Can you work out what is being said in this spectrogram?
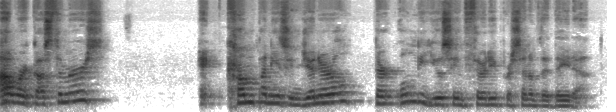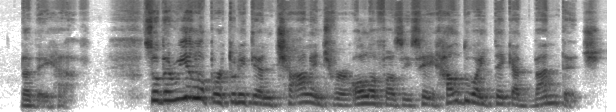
our customers, eh, companies in general, they're only using 30% of the data that they have. So the real opportunity and challenge for all of us is, hey, how do I take advantage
